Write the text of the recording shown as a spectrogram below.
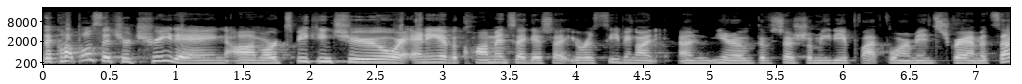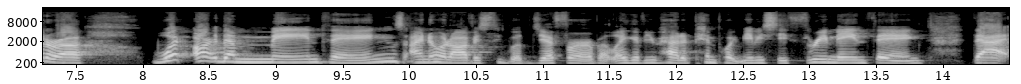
the couples that you're treating um, or speaking to, or any of the comments, I guess that you're receiving on on you know the social media platform, Instagram, etc. What are the main things? I know it obviously will differ, but like if you had to pinpoint, maybe say three main things that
